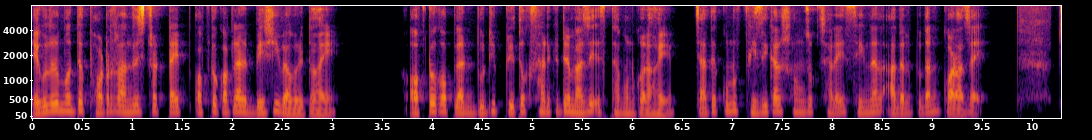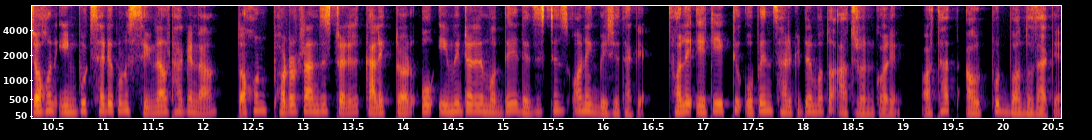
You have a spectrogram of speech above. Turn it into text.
এগুলোর মধ্যে ফটো ট্রানজিস্টর টাইপ অপ্টোকপলার বেশি ব্যবহৃত হয়। অপ্টোকপলার দুটি পৃথক সার্কিটের মাঝে স্থাপন করা হয়, যাতে কোনো ফিজিক্যাল সংযোগ ছাড়াই সিগন্যাল আদান প্রদান করা যায়। যখন ইনপুট সাইডে কোনো সিগন্যাল থাকে না, তখন ফটো ট্রানজিস্টরের কালেক্টর ও ইমিটারের মধ্যে রেজিস্ট্যান্স অনেক বেশি থাকে, ফলে এটি একটি ওপেন সার্কিটের মতো আচরণ করে, অর্থাৎ আউটপুট বন্ধ থাকে।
